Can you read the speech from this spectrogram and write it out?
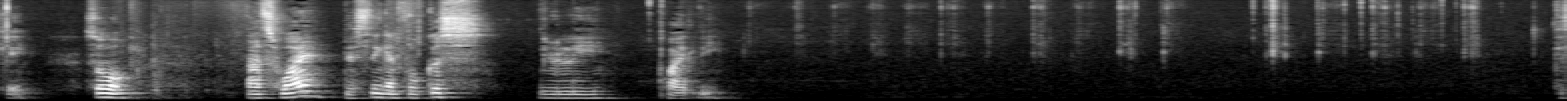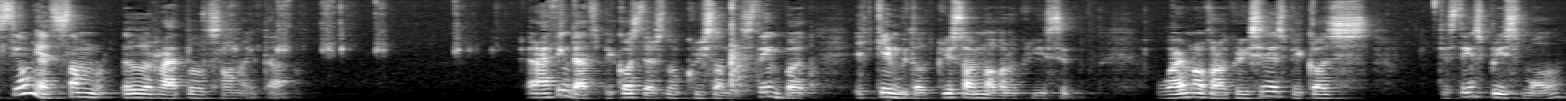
okay so that's why this thing can focus really quietly This thing only has some little rattle sound like that. And I think that's because there's no grease on this thing, but it came without grease, so I'm not gonna grease it. Why I'm not gonna grease it is because this thing's pretty small,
